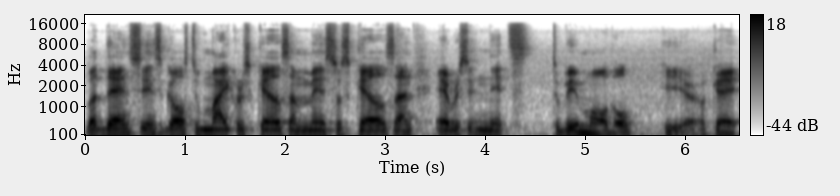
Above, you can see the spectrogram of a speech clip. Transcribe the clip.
but then since goes to micro scales and mesoscales and everything needs to be modeled here, okay.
